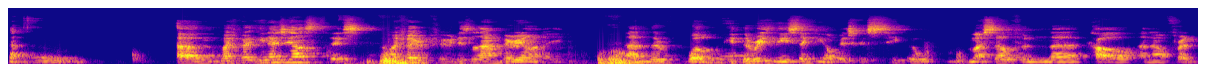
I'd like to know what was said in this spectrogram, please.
um, my, he knows the answer to this. My favourite food is lamb biryani and the, well, the reason he's thinking of it is because myself and uh, Carl and our friend,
